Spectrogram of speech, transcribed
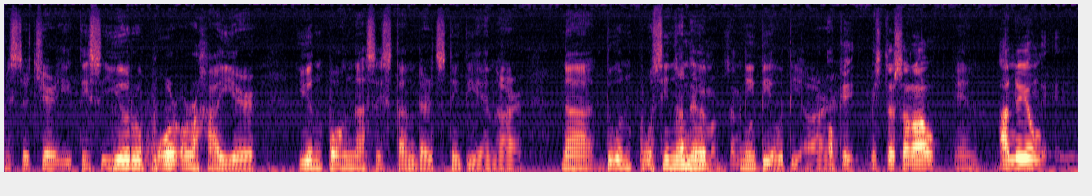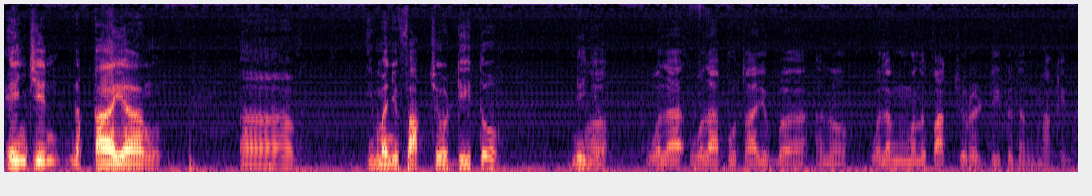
Mr. Chair, it is Euro 4 or higher. Yun po ang nasa standards ni DNR na doon po Sandali sinunod sandali ni DOTR. Okay, Mr. Sarao, And ano yung engine na kayang ah, i-manufacture dito ninyo? Ah, wala wala po tayong ba ano, walang manufacturer dito ng makina.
